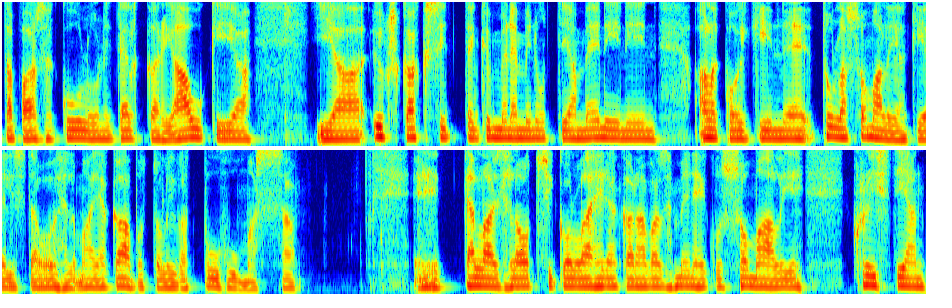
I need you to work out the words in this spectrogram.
tapansa kuuluu, niin telkkari auki ja ja yksi, kaksi sitten kymmenen minuuttia meni, niin alkoikin tulla somalian kielistä ohjelmaa ja kaapot olivat puhumassa. Et tällaisella otsikolla heidän kanavansa menee kuin Somali Christian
